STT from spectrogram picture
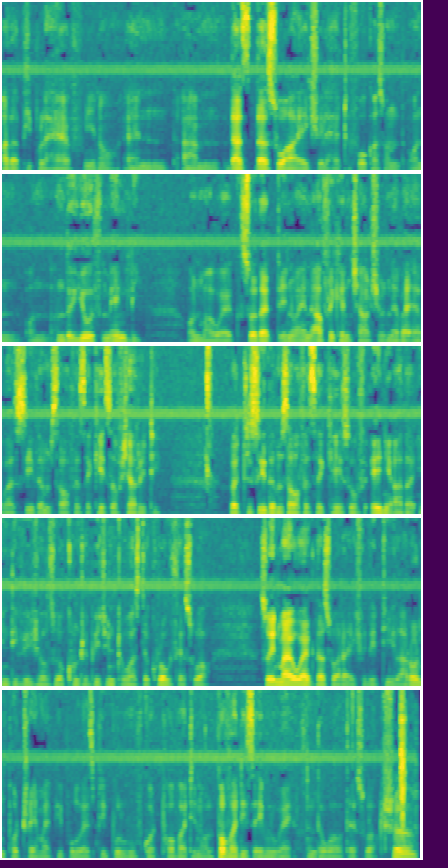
other people have. You know, and um, that's that's why I actually had to focus on, on, on, on the youth mainly on my work, so that you know an African child should never ever see themselves as a case of charity, but to see themselves as a case of any other individuals who are contributing towards the growth as well. So in my work, that's what I actually deal. I don't portray my people as people who've got poverty and all. Poverty is everywhere in the world as well. True.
